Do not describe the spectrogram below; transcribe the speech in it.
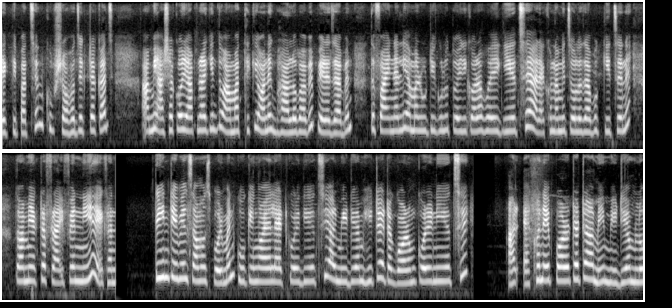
দেখতে পাচ্ছেন? খুব সহজ একটা কাজ। আমি আশা করি আপনারা কিন্তু আমার থেকে অনেক ভালোভাবে পেরে যাবেন। তো ফাইনালি আমার রুটিগুলো তৈরি করা হয়ে গিয়েছে আর এখন আমি চলে যাব কিচেনে। তো আমি একটা ফ্রাই প্যান নিয়ে এখানে তিন টেবিল চামচ পরিমাণ কুকিং অয়েল অ্যাড করে দিয়েছি আর মিডিয়াম হিটে এটা গরম করে নিয়েছি। আর এখন এই পরোটাটা আমি মিডিয়াম লো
